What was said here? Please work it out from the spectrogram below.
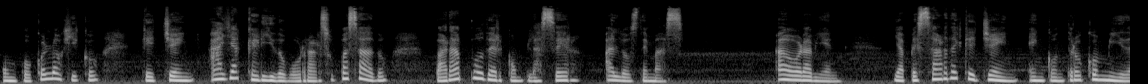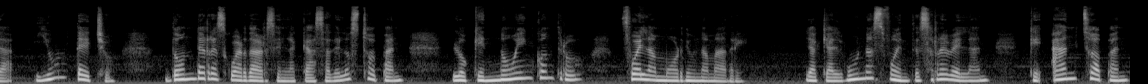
un poco lógico que Jane haya querido borrar su pasado para poder complacer a los demás. Ahora bien, y a pesar de que Jane encontró comida y un techo donde resguardarse en la casa de los Topan, lo que no encontró fue el amor de una madre, ya que algunas fuentes revelan que Anne Topan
